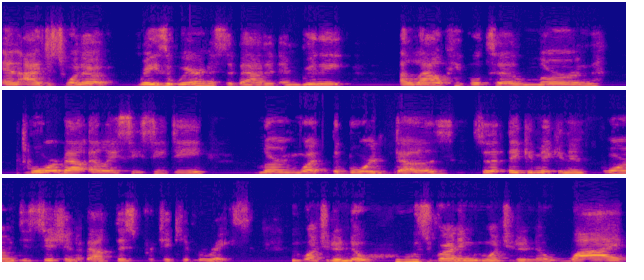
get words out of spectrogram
And I just want to raise awareness about it and really allow people to learn more about LACCD learn what the board does so that they can make an informed decision about this particular race. We want you to know who's running, we want you to know why,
